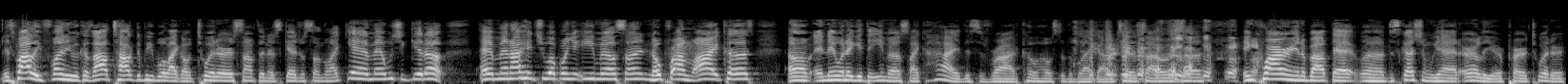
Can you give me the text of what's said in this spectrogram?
it's probably funny because I'll talk to people like on Twitter or something or schedule something like, yeah, man, we should get up. Hey, man, I'll hit you up on your email, son. No problem. All right, cuz. Um, and then when they get the email, it's like, hi, this is Rod, co-host of the Blackout Tips. I was, uh, inquiring about that, uh, discussion we had earlier per Twitter.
